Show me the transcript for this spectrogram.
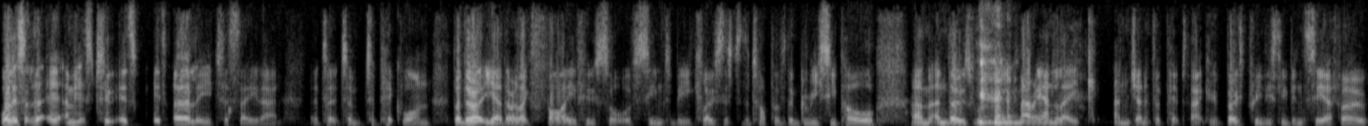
Well, it's I mean it's too it's it's early to say that to, to, to pick one. But there are yeah, there are like five who sort of seem to be closest to the top of the greasy pole. Um, and those would be Marianne Lake and Jennifer Piepszak, who've both previously been CFO.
